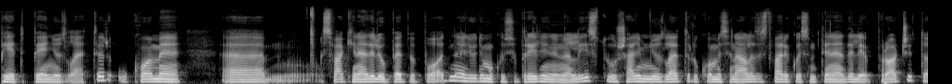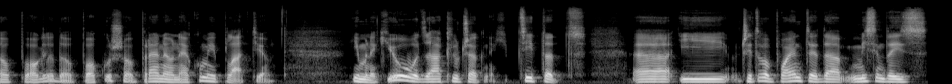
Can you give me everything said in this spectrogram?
5P newsletter u kome uh, svake nedelje u 5 popodne ljudima koji su prijeljeni na listu šaljem newsletter u kome se nalaze stvari koje sam te nedelje pročitao, pogledao, pokušao, preneo nekome i platio. Ima neki uvod, zaključak, neki citat uh, i čitava poenta je da mislim da iz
